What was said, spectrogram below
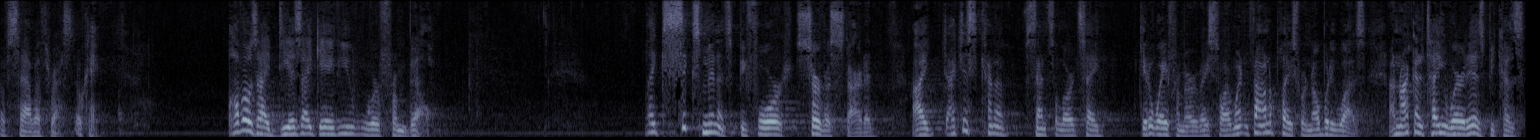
of Sabbath rest. Okay. All those ideas I gave you were from Bill. Like six minutes before service started, I, I just kind of sensed the Lord say, get away from everybody. So I went and found a place where nobody was. I'm not going to tell you where it is because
